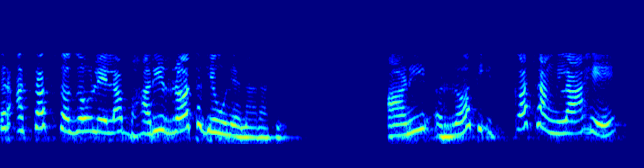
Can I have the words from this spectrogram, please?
तर असा सजवलेला भारी रथ घेऊन येणार आहे. आणि रथ इतका चांगला आहे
